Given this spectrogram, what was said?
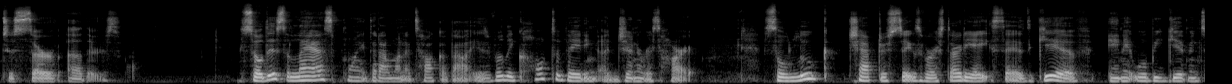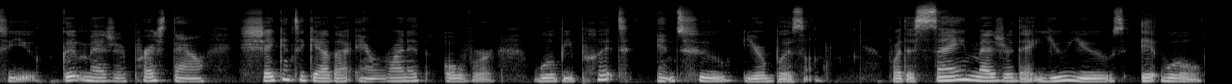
to serve others. So, this last point that I want to talk about is really cultivating a generous heart. So, Luke chapter 6, verse 38 says, Give, and it will be given to you. Good measure, pressed down, shaken together, and runneth over, will be put into your bosom. For the same measure that you use, it will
